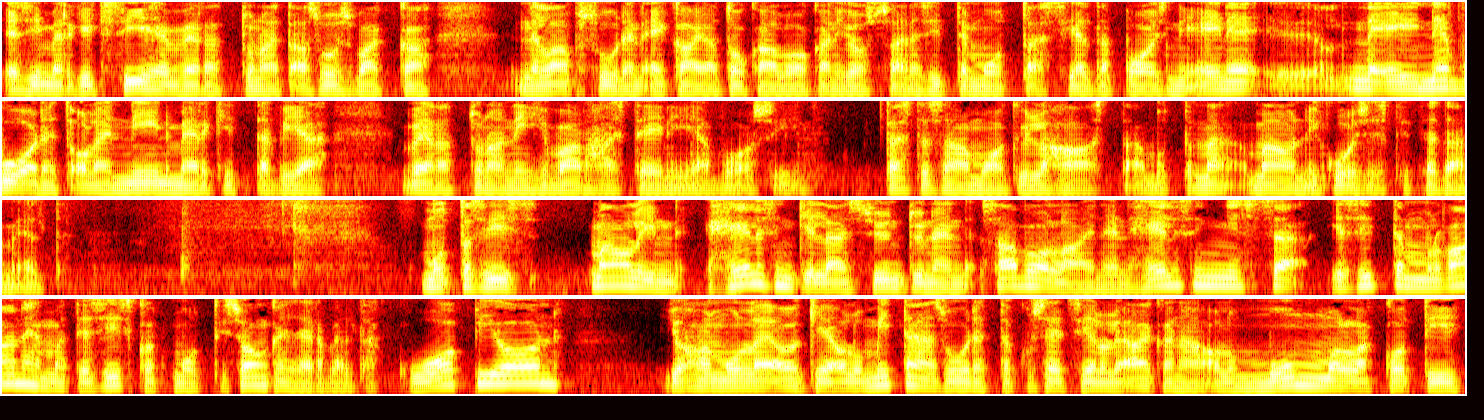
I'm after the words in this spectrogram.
esimerkiksi siihen verrattuna, että asuisi vaikka ne lapsuuden eka- ja tokaluokan jossain ja sitten muuttaisi sieltä pois, niin ei ne, ne, ei ne vuodet ole niin merkittäviä verrattuna niihin varhaisteiniä vuosiin. Tästä saa mua kyllä haastaa, mutta mä, mä oon ikuisesti tätä mieltä. Mutta siis mä olin helsinkiläissyntynen savolainen Helsingissä ja sitten mun vanhemmat ja siskot muutti Sonkajärveltä Kuopioon, johon mulle ei oikein ollut mitään suhdetta, kun se, että siellä oli aikanaan ollut mummolla koti.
